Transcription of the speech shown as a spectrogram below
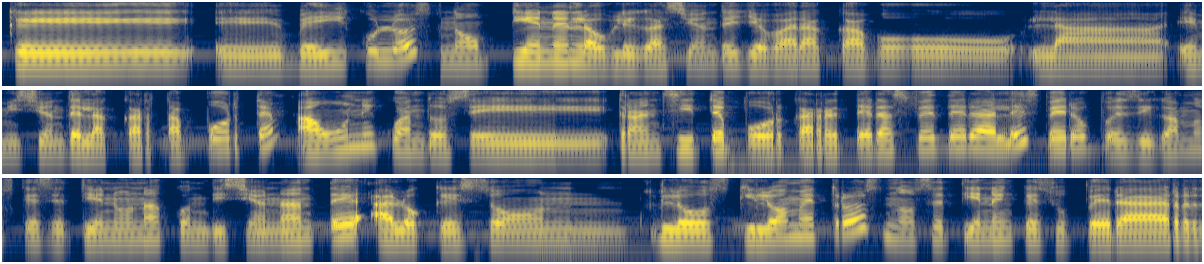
qué eh, vehículos no tienen la obligación de llevar a cabo la emisión de la carta aporte, aun y cuando se transite por carreteras federales, pero pues digamos que se tiene una condicionante a lo que son los kilómetros, no se tienen que superar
